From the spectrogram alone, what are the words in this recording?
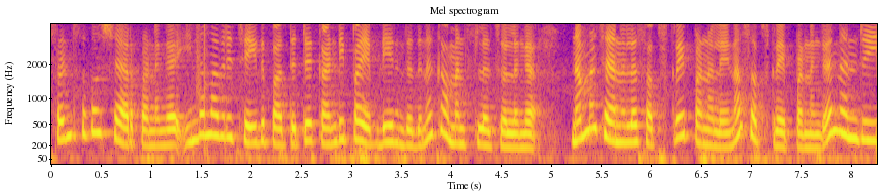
ஃப்ரெண்ட்ஸுக்கும் ஷேர் பண்ணுங்கள் இந்த மாதிரி செய்து பார்த்துட்டு கண்டிப்பாக எப்படி இருந்ததுன்னு கமெண்ட்ஸில் சொல்லுங்கள் நம்ம சேனலை சப்ஸ்கிரைப் பண்ணலைன்னா சப்ஸ்கிரைப் பண்ணுங்கள் நன்றி.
